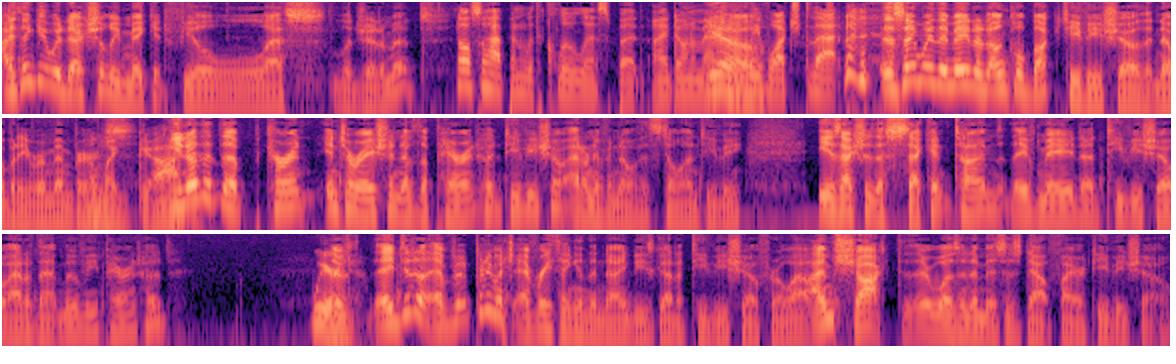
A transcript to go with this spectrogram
I think it would actually make it feel less legitimate. It also happened with Clueless, but I don't imagine Yeah. we've watched that. The same way they made an Uncle Buck TV show that nobody remembers. Oh, my God. You know that the current iteration of the Parenthood TV show, I don't even know if it's still on TV, is actually the second time that they've made a TV show out of that movie, Parenthood. weird. There's- They did a, pretty much everything in the 90s got a TV show for a while. I'm shocked that there wasn't a Mrs. Doubtfire TV show.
